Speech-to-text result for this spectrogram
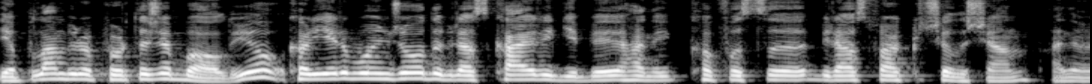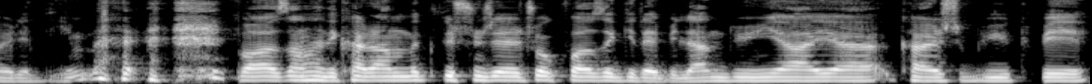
yapılan bir röportaja bağlıyor. Kariyeri boyunca o da biraz Kyrie gibi hani kafası biraz farklı çalışan hani öyle diyeyim. Bazen hani karanlık düşüncelere çok fazla girebilen, dünyaya karşı büyük bir,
